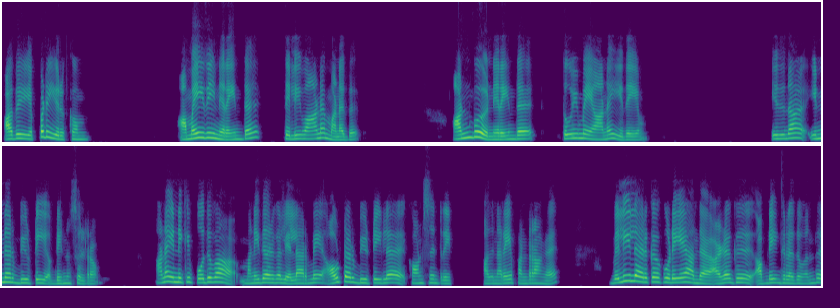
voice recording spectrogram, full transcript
அது எப்படி இருக்கும்? அமைதி நிறைந்த தெளிவான மனது. அன்பு நிறைந்த தூய்மையான இதயம். இதுதான் இன்னர் பியூட்டி அப்படின்னு சொல்கிறோம் ஆனால் இன்றைக்கி பொதுவாக மனிதர்கள் எல்லாருமே அவுட்டர் பியூட்டியில் கான்சென்ட்ரேட் அது நிறைய பண்ணுறாங்க வெளியில் இருக்கக்கூடிய அந்த அழகு அப்படிங்கிறது வந்து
